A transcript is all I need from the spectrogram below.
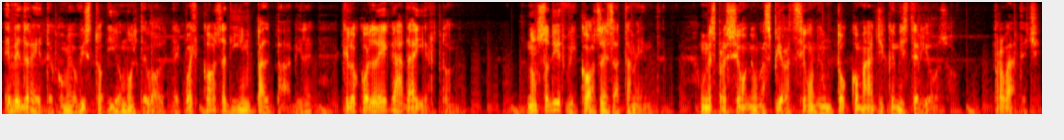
e vedrete, come ho visto io molte volte, qualcosa di impalpabile che lo collega ad Ayrton. Non so dirvi cosa esattamente, un'espressione, un'aspirazione, un tocco magico e misterioso. Provateci.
